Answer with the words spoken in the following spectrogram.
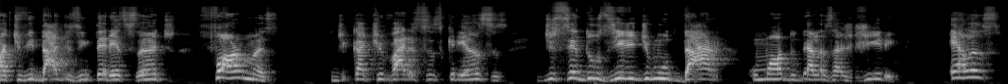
atividades interessantes, formas de cativar essas crianças, de seduzir e de mudar o modo delas agirem. Elas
